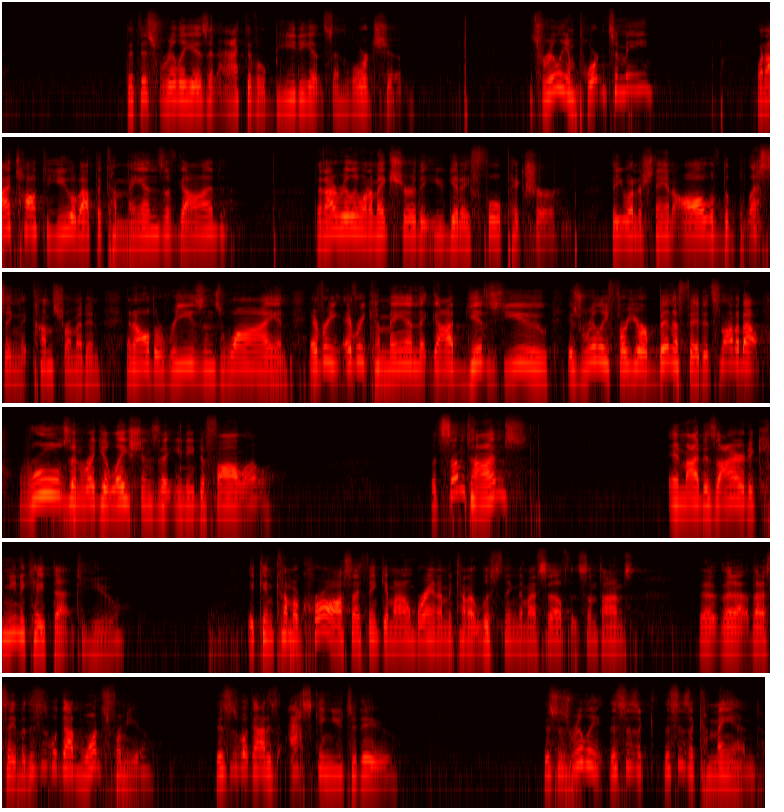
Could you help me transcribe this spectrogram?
That this really is an act of obedience and lordship. It's really important to me when I talk to you about the commands of God that I really want to make sure that you get a full picture that you understand all of the blessing that comes from it and, and all the reasons why. And every, every command that God gives you is really for your benefit. It's not about rules and regulations that you need to follow. But sometimes, in my desire to communicate that to you, it can come across, I think, in my own brain. I'm kind of listening to myself that sometimes that, that, I, that I say, but this is what God wants from you. This is what God is asking you to do. This is really this is a this is a command.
